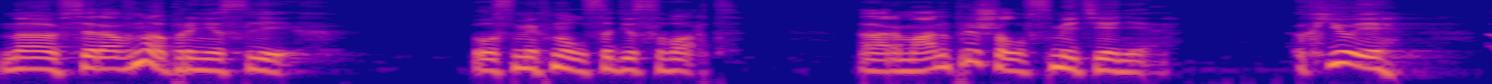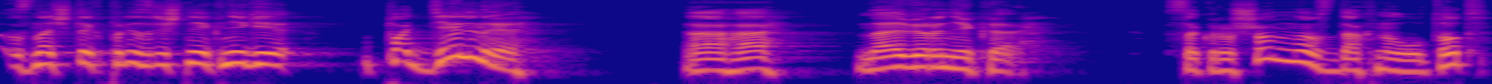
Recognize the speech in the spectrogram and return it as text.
но все равно принесли их. Усмехнулся Дисвард. Арман пришел в смятение. «Хьюи, значит их призрачные книги поддельные?» «Ага, наверняка». Сокрушенно вздохнул тот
